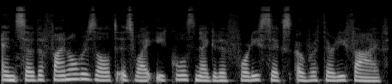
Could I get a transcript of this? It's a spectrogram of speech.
And so the final result is y equals negative 46 over 35.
